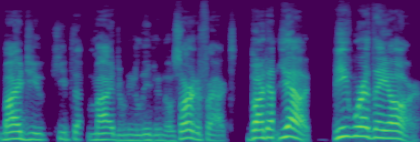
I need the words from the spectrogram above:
Mind you, keep that in mind when you're leaving those artifacts. But uh, yeah, be where they are.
